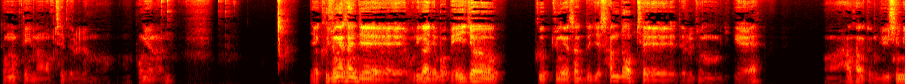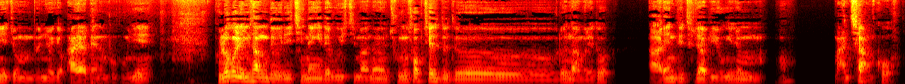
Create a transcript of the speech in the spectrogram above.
등록돼 있는 업체들을 뭐 보면은 이제 그 중에서 이제 우리가 이제 뭐 메이저급 중에서도 이제 선도 업체들을 좀 이게 어 항상 좀 유심히 좀 눈여겨 봐야 되는 부분이 글로벌 임상들이 진행이 되고 있지만은 중소업체들은 아무래도 R&D 투자 비용이 좀 어? 많지 않고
